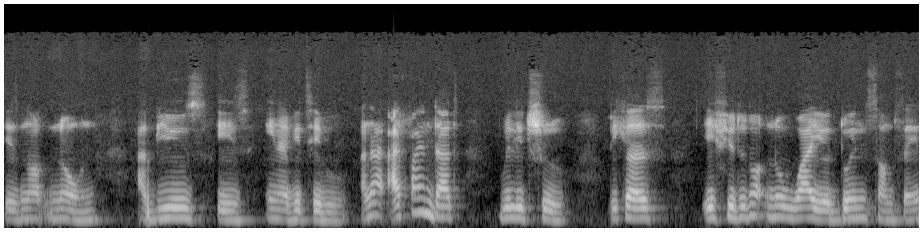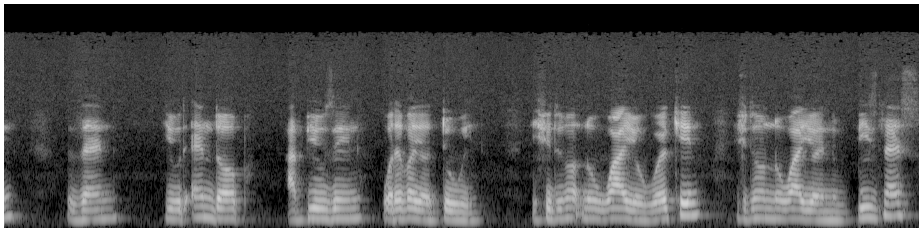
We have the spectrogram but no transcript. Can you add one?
is not known, abuse is inevitable. And I, I find that really true because if you do not know why you're doing something, then you would end up abusing whatever you're doing. If you do not know why you're working, if you don't know why you're in business,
